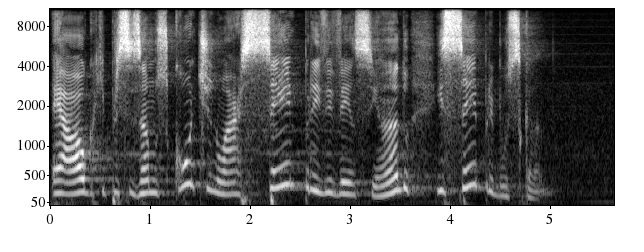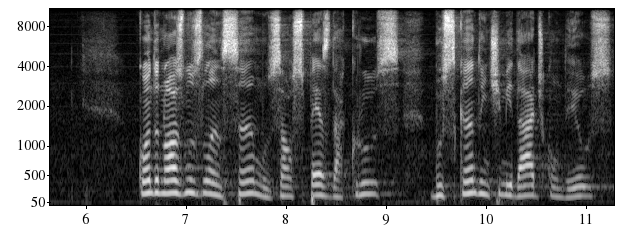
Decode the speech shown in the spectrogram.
é algo que precisamos continuar sempre vivenciando e sempre buscando. Quando nós nos lançamos aos pés da cruz, buscando intimidade com Deus,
